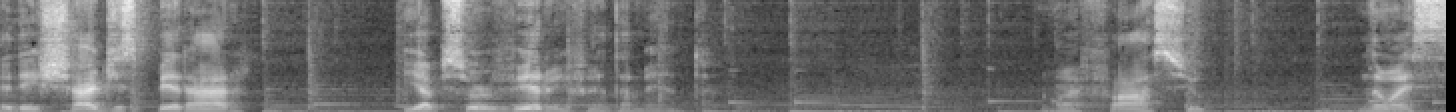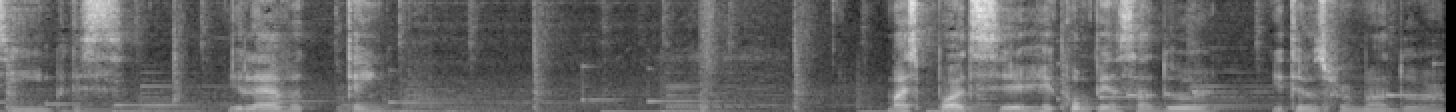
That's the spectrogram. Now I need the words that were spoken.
é deixar de esperar e absorver o enfrentamento. Não é fácil, não é simples e leva tempo. Mas pode ser recompensador e transformador.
